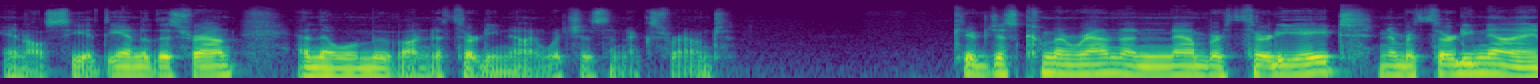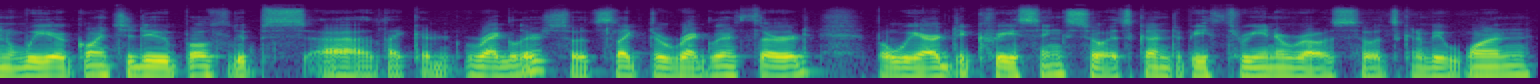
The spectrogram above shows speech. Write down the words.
and I'll see you at the end of this round and then we'll move on to 39 which is the next round. Okay, we've just coming around on number 38. Number 39 we are going to do both loops uh, like a regular so it's like the regular third but we are decreasing so it's going to be three in a row. So it's going to be one,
